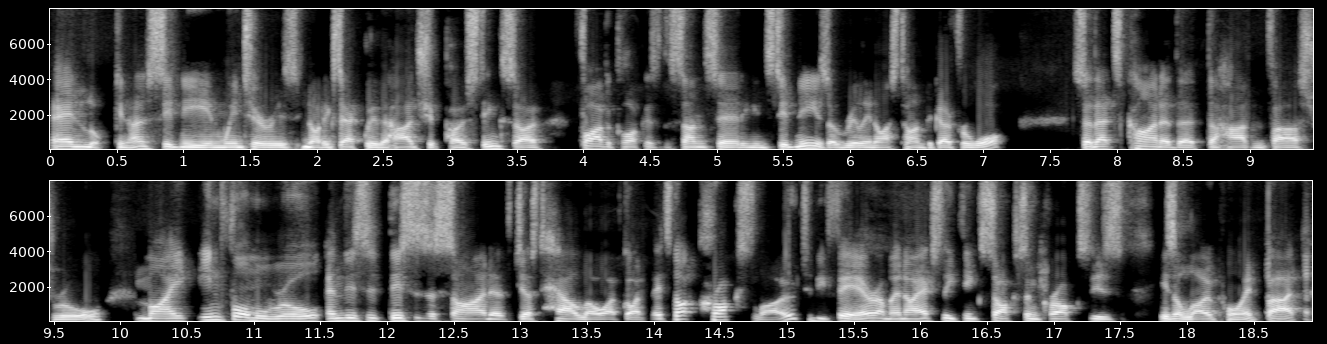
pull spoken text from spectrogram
and look, you know, Sydney in winter is not exactly the hardship posting. So, five o'clock as the sun setting in Sydney is a really nice time to go for a walk. So that's kind of the, the hard and fast rule. My informal rule, and this is this is a sign of just how low I've got. It's not Crocs low, to be fair. I mean, I actually think socks and Crocs is is a low point, but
